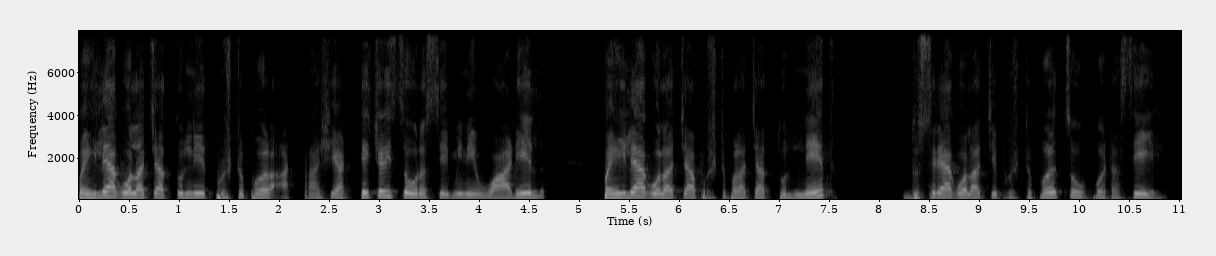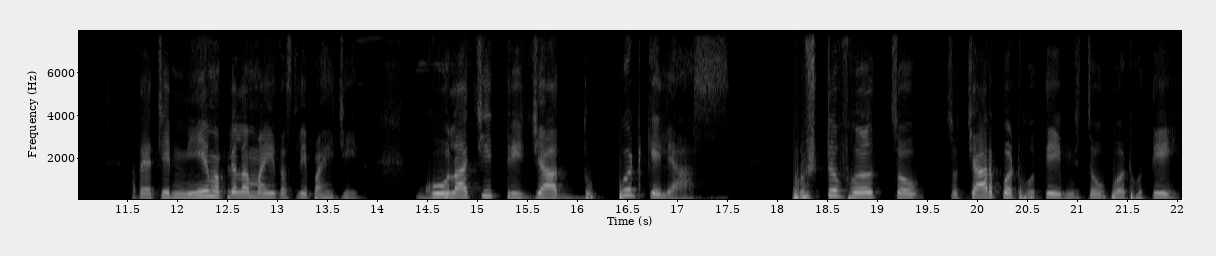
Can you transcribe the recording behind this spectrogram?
पहिल्या गोलाच्या तुलनेत पृष्ठफळ अठराशे अठ्ठेचाळीस चौरस सेमीने वाढेल. पहिल्या गोलाच्या पृष्ठफळाच्या तुलनेत दुसऱ्या गोलाचे पृष्ठफळ चौपट असेल. आता याचे नियम आपल्याला माहीत असले पाहिजेत. गोलाची त्रिज्या दुप्पट केल्यास पृष्ठफळ चौ चौ- होते म्हणजे चौपट होते.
